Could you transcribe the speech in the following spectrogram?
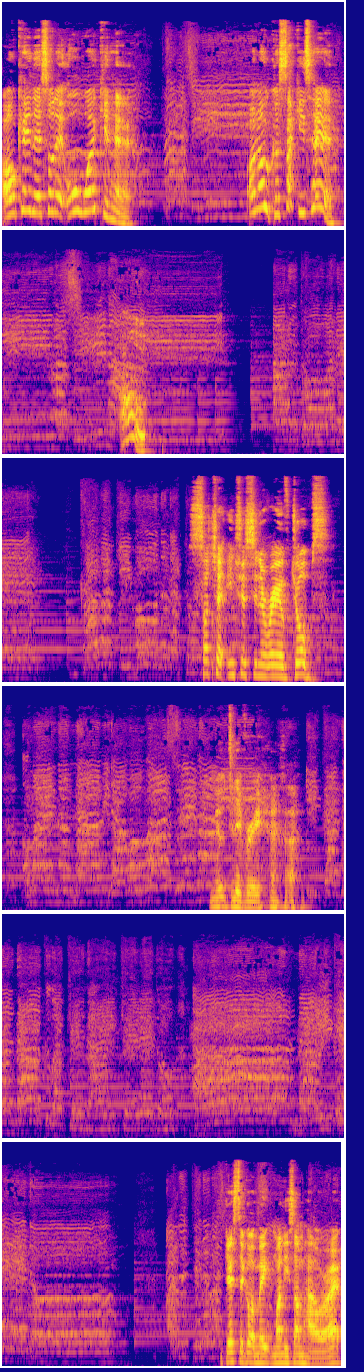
Okay, they so they're all working here. Oh no, Kosaki's here. Oh. Such an interesting array of jobs. Milk delivery. I guess they gotta make money somehow, right?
